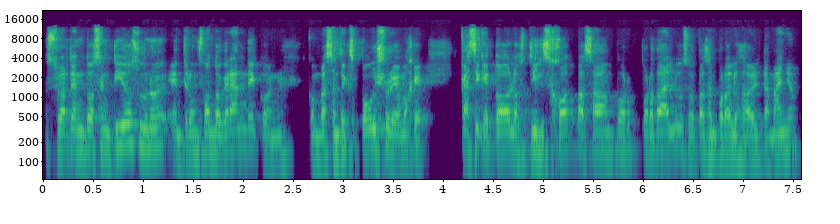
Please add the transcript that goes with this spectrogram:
suerte en dos sentidos. Uno, entre un fondo grande con, con bastante exposure, digamos que casi que todos los deals hot pasaban por, por Dalus o pasan por Dalus dado el tamaño.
